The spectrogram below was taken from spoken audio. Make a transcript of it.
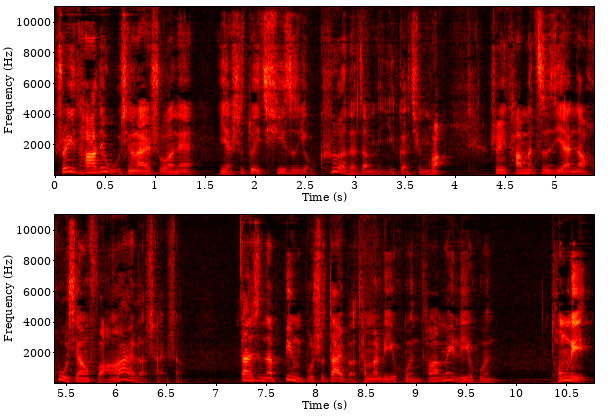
所以他的五行来说呢也是对妻子有克的这么一个情况，所以他们之间呢互相妨碍了产生，但是呢并不是代表他们离婚，他们没离婚。同理，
